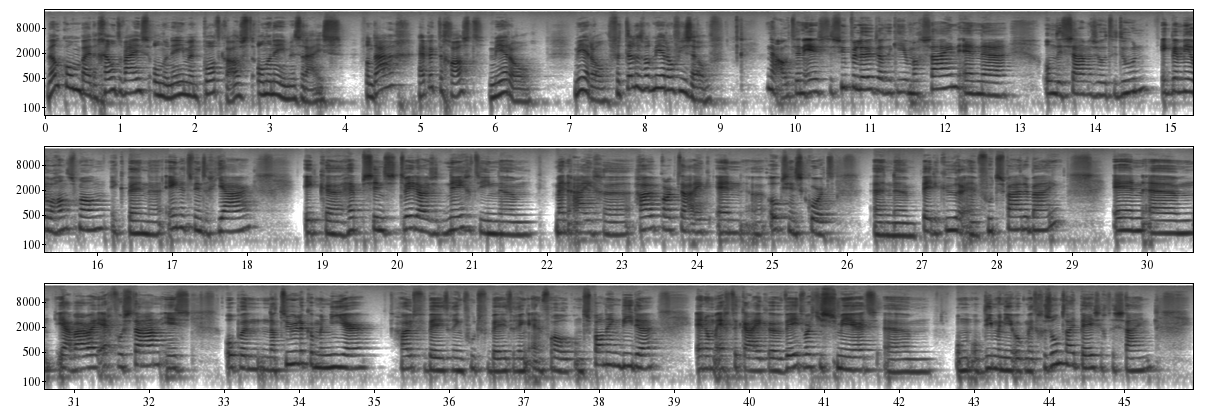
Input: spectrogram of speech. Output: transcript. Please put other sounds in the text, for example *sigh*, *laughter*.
Welkom bij de Geldwijs Ondernemen podcast Ondernemersreis. Vandaag heb ik de gast Merel. Merel, vertel eens wat meer over jezelf. Nou, ten eerste superleuk dat ik hier mag zijn en uh, om dit samen zo te doen. Ik ben Merel Hansman, ik ben uh, 21 jaar. Ik uh, heb sinds 2019 um, mijn eigen huidpraktijk en ook sinds kort een pedicure en voetspa erbij. En um, ja, waar wij echt voor staan is op een natuurlijke manier huidverbetering, voetverbetering en vooral ook ontspanning bieden. En om echt te kijken, weet wat je smeert. Um, om op die manier ook met gezondheid bezig te zijn.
